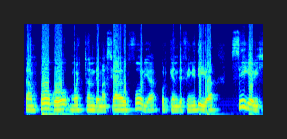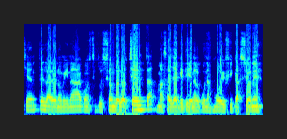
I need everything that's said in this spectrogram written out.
tampoco muestran demasiada euforia, porque en definitiva sigue vigente la denominada Constitución del 80, más allá que tiene algunas modificaciones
